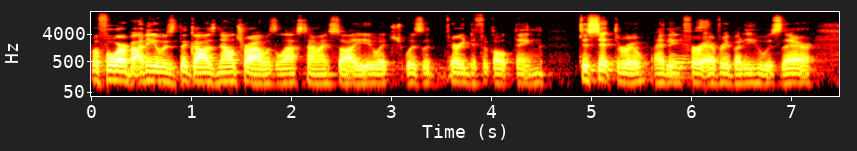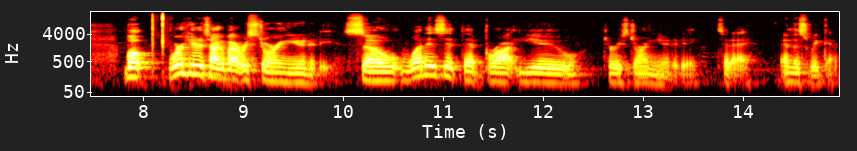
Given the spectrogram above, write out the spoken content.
before, but I think it was the Gosnell trial was the last time I saw you, which was a very difficult thing to sit through, I think, for everybody who was there. Well, we're here to talk about restoring unity. So, what is it that brought you to restoring unity today and this weekend?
